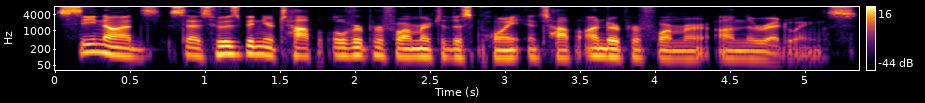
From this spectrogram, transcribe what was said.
C Nods says, Who has been your top overperformer to this point and top underperformer on the Red Wings?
